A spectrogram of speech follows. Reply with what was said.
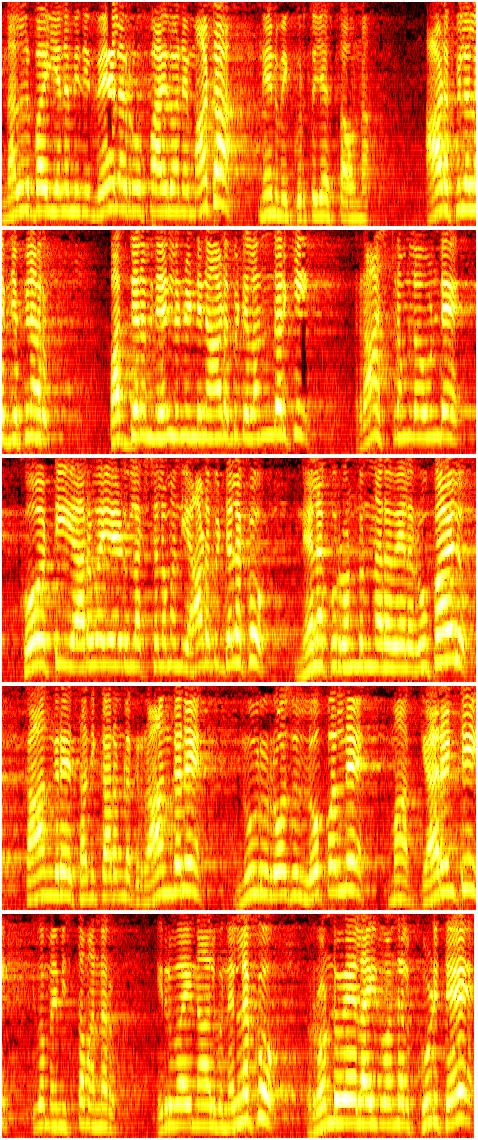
నలభై ఎనిమిది వేల రూపాయలు అనే మాట నేను మీకు గుర్తు చేస్తా ఉన్నా. ఆడపిల్లలకు చెప్పినారు. పద్దెనిమిది ఏళ్ళు నిండిన ఆడబిడ్డలందరికీ రాష్ట్రంలో ఉండే కోటి అరవై ఏడు లక్షల మంది ఆడబిడ్డలకు నెలకు రెండున్నర వేల రూపాయలు కాంగ్రెస్ అధికారంలోకి రాగానే నూరు రోజుల లోపలనే మా గ్యారంటీ ఇగో మేము ఇస్తామన్నారు. ఇరవై నాలుగు నెలలకు రెండు వేల ఐదు వందలు కూడితే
